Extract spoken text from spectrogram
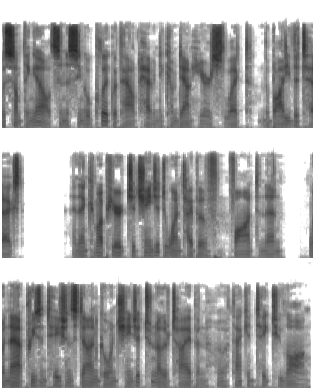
with something else in a single click without having to come down here, select the body of the text, and then come up here to change it to one type of font. And then when that presentation's done, go and change it to another type. And oh, that can take too long.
